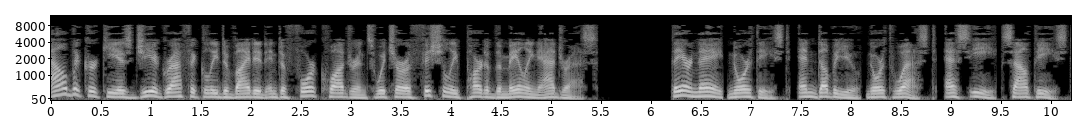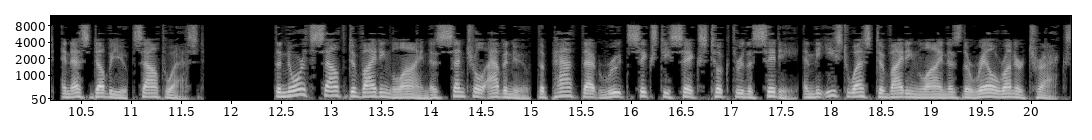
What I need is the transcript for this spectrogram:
Albuquerque is geographically divided into four quadrants which are officially part of the mailing address. They are NE northeast, NW northwest, SE southeast, and SW southwest. The north-south dividing line is Central Avenue the path that Route 66 took through the city and the east-west dividing line is the rail runner tracks.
